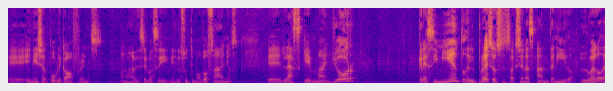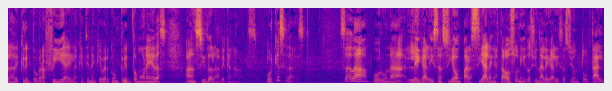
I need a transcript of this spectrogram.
eh, initial public offerings, vamos a decirlo así, en los últimos dos años, eh, las que mayor crecimiento del precio de sus acciones han tenido, luego de las de criptografía y las que tienen que ver con criptomonedas, han sido las de cannabis. ¿Por qué se da esto? Se da por una legalización parcial en Estados Unidos y una legalización total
